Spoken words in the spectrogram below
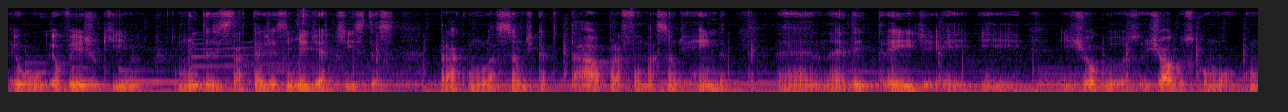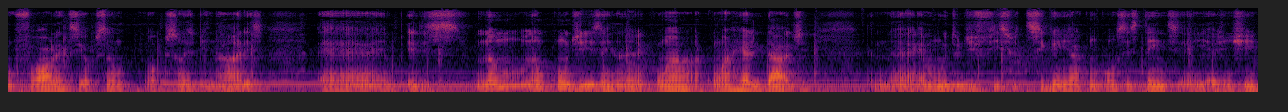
eu, eu vejo que muitas estratégias imediatistas para acumulação de capital, para formação de renda, é, né, day trade e, e e jogos, jogos como, como Forex e opção, opções binárias, é, eles não, não condizem né, com, a, com a realidade. Né? É muito difícil de se ganhar com consistência e a gente,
